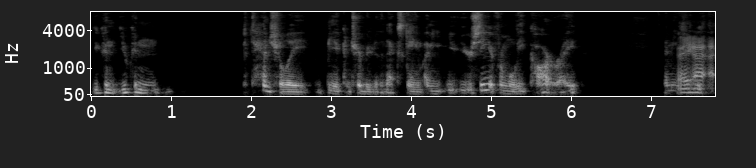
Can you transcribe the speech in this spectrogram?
You can you can potentially be a contributor to the next game. I mean, you're seeing it from Maliq Carr, right? I mean, I, I,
